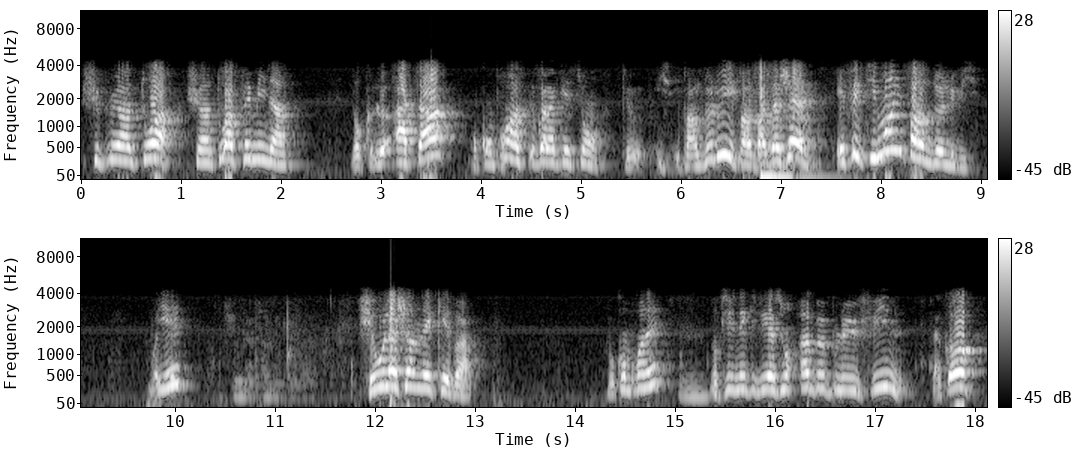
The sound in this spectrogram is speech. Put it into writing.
je suis plus un toi, je suis un toi féminin. Donc le Ata, on comprend, c'était quoi la question que, il, parle de lui, il parle pas d'Hachem. Effectivement, il parle de lui. Vous voyez Chez Oulachan Nekeva. Vous comprenez mm. Donc c'est une explication un peu plus fine, d'accord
